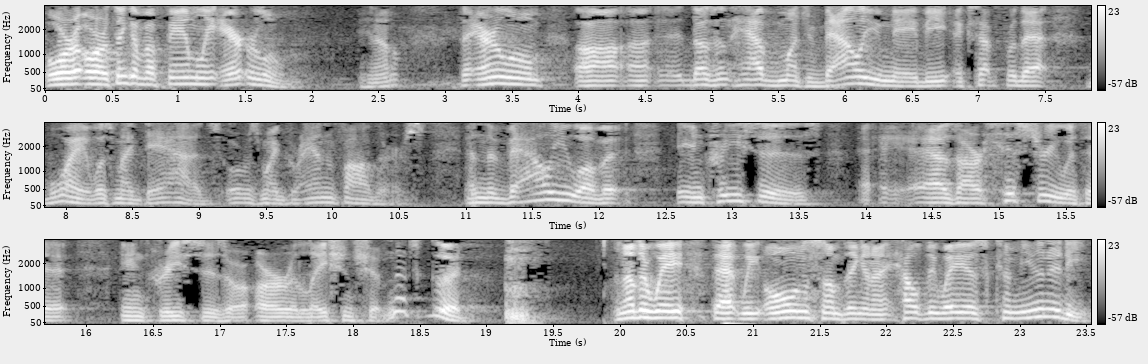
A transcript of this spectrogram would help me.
Or, or think of a family heirloom. You know? The heirloom uh, uh, doesn't have much value, maybe, except for that, boy, it was my dad's or it was my grandfather's. And the value of it increases as our history with it increases or our relationship. And that's good. Another way that we own something in a healthy way is community.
